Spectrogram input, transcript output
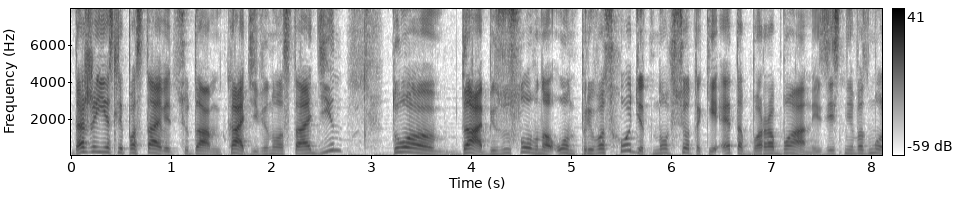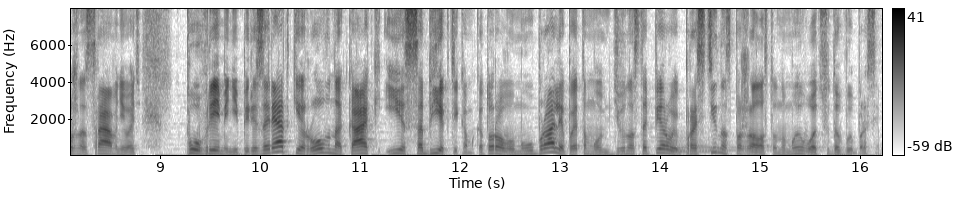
Даже если поставить сюда К-91, то да, безусловно, он превосходит, но все-таки это барабан. И здесь невозможно сравнивать по времени перезарядки, ровно как и с объектиком, которого мы убрали, поэтому 91 прости нас, пожалуйста, но мы его отсюда выбросим.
